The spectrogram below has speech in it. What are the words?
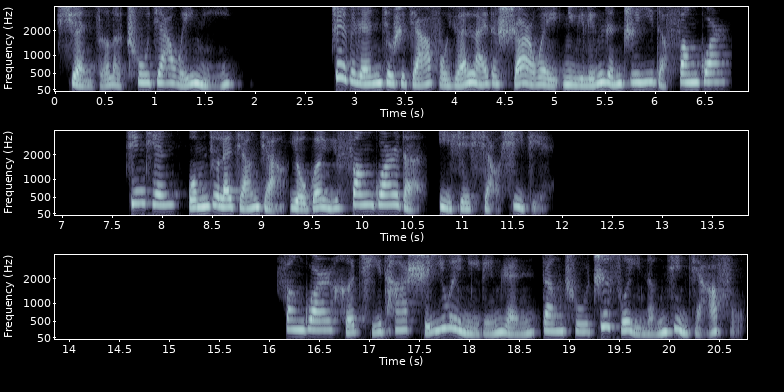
选择了出家为尼。这个人就是贾府原来的十二位女伶人之一的芳官儿。今天我们就来讲讲有关于方官的一些小细节。方官和其他十一位女伶人当初之所以能进贾府，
